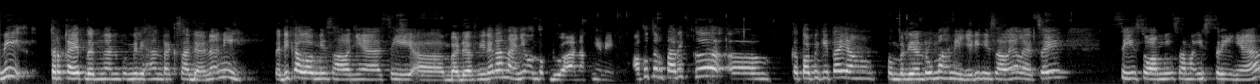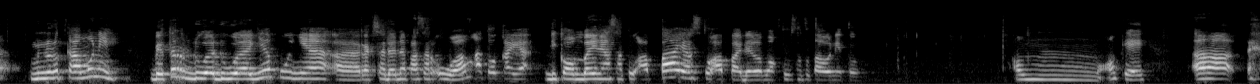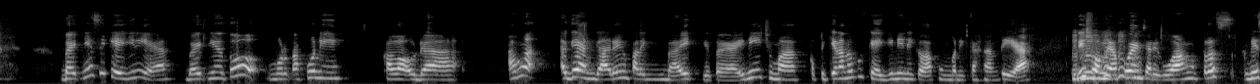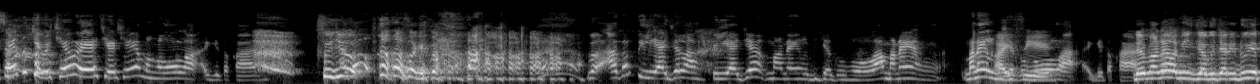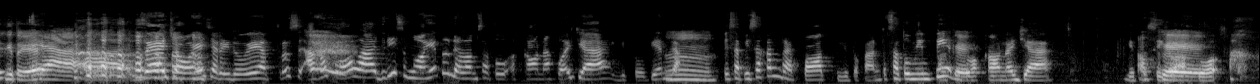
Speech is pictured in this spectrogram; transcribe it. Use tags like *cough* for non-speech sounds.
ini terkait dengan pemilihan reksadana nih. Tadi kalau misalnya si uh, Mbak Davina kan nanya untuk dua anaknya nih. Aku tertarik ke um, ke topik kita yang pembelian rumah nih. Jadi misalnya let's say si suami sama istrinya, menurut kamu nih, better dua-duanya punya uh, reksadana pasar uang atau kayak dikombin yang satu apa, yang satu apa dalam waktu satu tahun itu? Um, oke. Okay. Uh, *laughs* baiknya sih kayak gini ya. Baiknya tuh menurut aku nih, kalau udah aku gak, again nggak ada yang paling baik gitu ya. Ini cuma kepikiran aku kayak gini nih kalau aku menikah nanti ya. Jadi suami aku yang cari uang terus biasanya tuh cewek-cewek cewek-cewek yang mengelola gitu kan. Setuju. Atau, *laughs* gitu pilih aja lah. Pilih aja mana yang lebih jago ngelola mana yang mana yang lebih I jago ngelola gitu kan. Dan mana yang lebih jago cari duit gitu ya. Ya uh, saya cowoknya cari duit terus aku kelola. Jadi semuanya tuh dalam satu account aku aja gitu. Biar nggak hmm. pisah-pisah kan repot gitu kan. Terus satu mimpi okay. satu account aja. Gitu okay. sih kalau aku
